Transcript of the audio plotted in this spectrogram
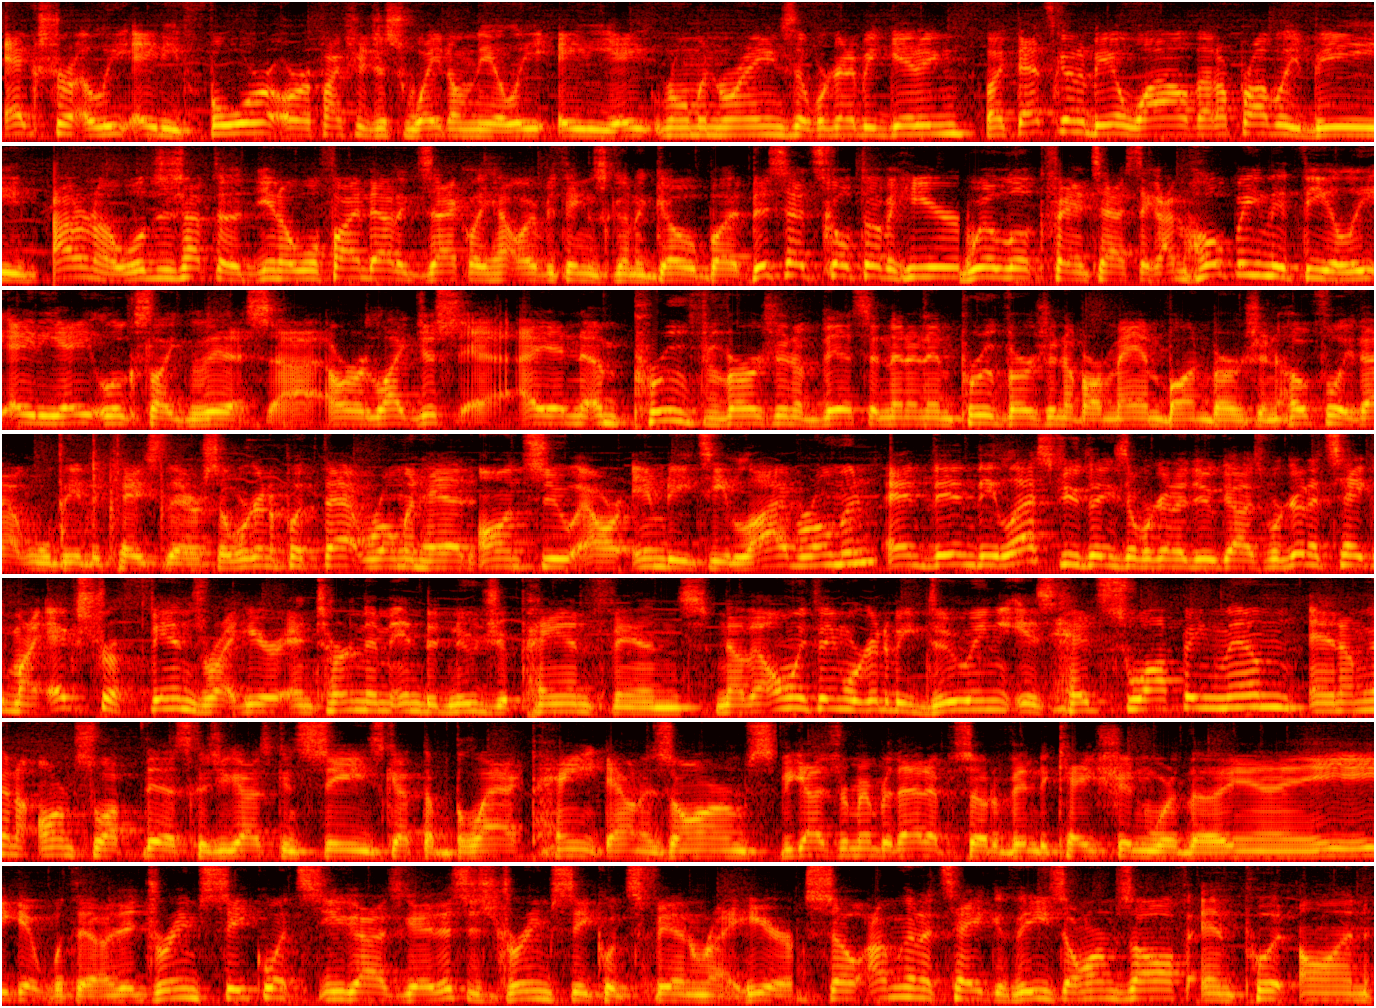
extra Elite 84, or if I should just wait on the Elite 88 Roman Reigns that we're going to be getting. Like, that's going to be a while. That'll probably be, I don't know, we'll just have to, you know, we'll find out exactly how everything's going to go, but this head sculpt over here will look fantastic. I'm hoping that the Elite 88 looks like this, uh, or like just an improved version of this, and then an improved version of our man bun version. Hopefully that will be the case there. So we're going to put that Roman head onto our MDT Live Roman, and then the last few things that we're going to do, guys, we're going to take my extra Finns right here and turn them into New Japan Finns. Now, the only thing we're going to be doing is head swapping them, and I'm going to arm swap this because you guys can see he's got the black paint down his arms. If you guys remember that episode of Vindication where the, you know, get with the, the Dream Sequence, you guys get, this is Dream Sequence Finn right here. So I'm going to take these arms off and put on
